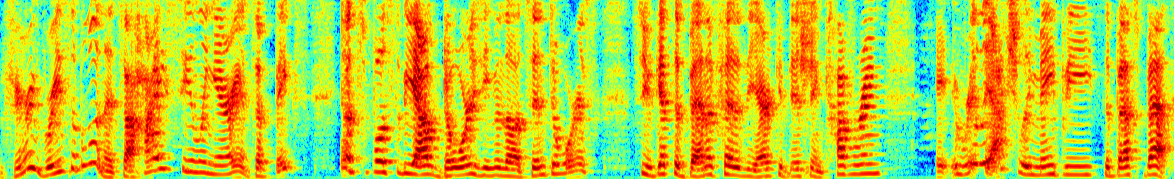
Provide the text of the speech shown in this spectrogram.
very reasonable. And it's a high ceiling area. It's a big, you know, it's supposed to be outdoors even though it's indoors. So you get the benefit of the air conditioning covering. It really actually may be the best bet.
